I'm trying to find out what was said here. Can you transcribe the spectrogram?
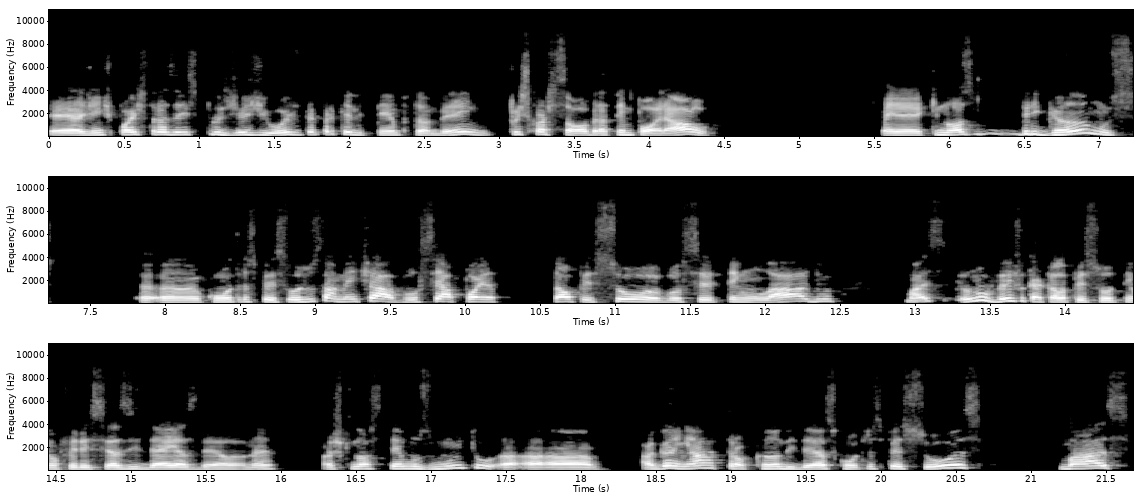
é, a gente pode trazer isso para os dias de hoje, até para aquele tempo também, por isso que eu acho essa obra temporal, é, que nós brigamos uh, com outras pessoas justamente, ah, você apoia tal pessoa, você tem um lado, mas eu não vejo que aquela pessoa tem a oferecer as ideias dela, né? Acho que nós temos muito a, a, a ganhar trocando ideias com outras pessoas, mas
